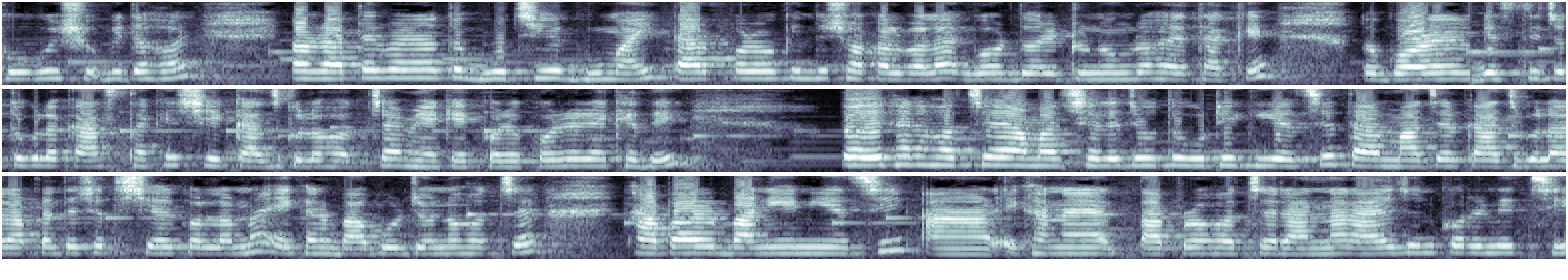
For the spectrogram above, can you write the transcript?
খুবই সুবিধা হয়। কারণ রাতের বেলা তো গুছিয়ে ঘুমাই, তারপরেও কিন্তু সকালবেলা ঘর দর একটু নোংরা হয়ে থাকে। তো ঘরের বেস্তি যতগুলো কাজ থাকে, সেই কাজগুলো হচ্ছে আমি এক এক করে করে রেখে দিই। তো এখানে হচ্ছে আমার ছেলে যেহেতু উঠে গিয়েছে, তার মাঝের কাজগুলো আর আপনাদের সাথে শেয়ার করলাম না। এখানে বাবুর জন্য হচ্ছে খাবার বানিয়ে নিয়েছি আর এখানে তারপর হচ্ছে রান্নার আয়োজন করে নিচ্ছি।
